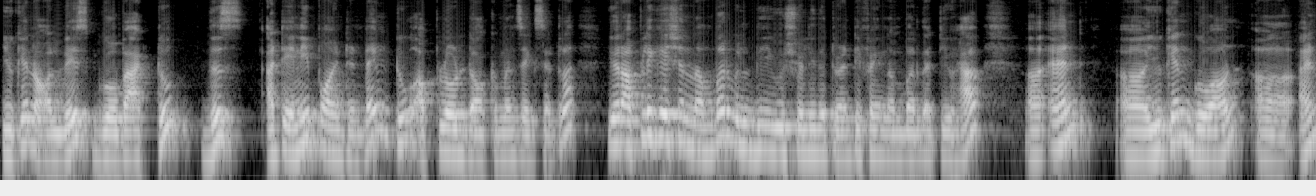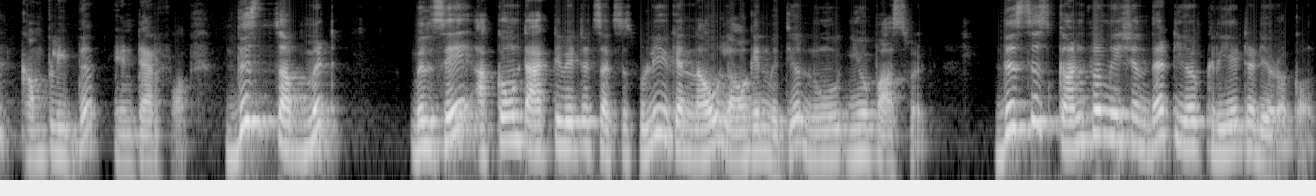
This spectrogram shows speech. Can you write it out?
you can always go back to this at any point in time to upload documents etc your application number will be usually the 25 number that you have uh, and uh, you can go on uh, and complete the entire form. This submit will say account activated successfully you can now log in with your new, new password. This is confirmation that you have created your account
